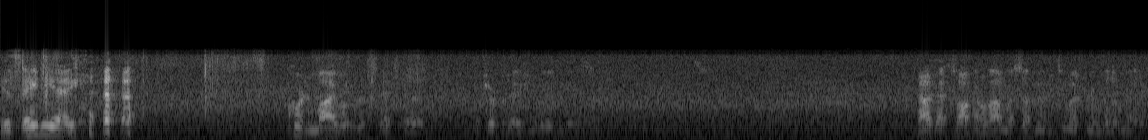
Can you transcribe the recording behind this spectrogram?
it's ADA. According to my uh, interpretation of ADA. Now I got talking a lot of myself, maybe too much room, it doesn't matter.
